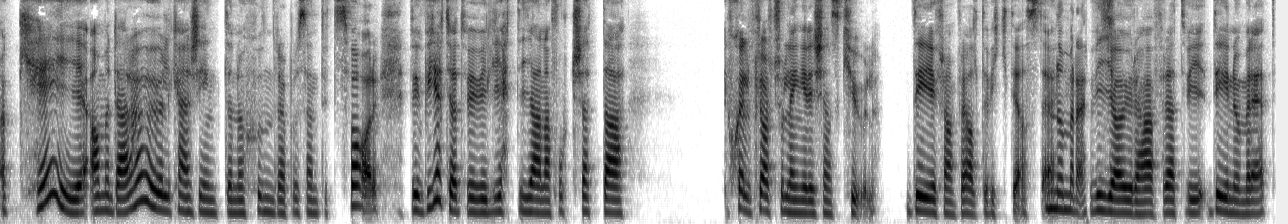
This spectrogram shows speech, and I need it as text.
Okej, ja men där har vi väl kanske inte något hundraprocentigt svar. Vi vet ju att vi vill jättegärna fortsätta, självklart så länge det känns kul. Det är framförallt det viktigaste. Nummer ett. Vi gör ju det här för att vi, det är nummer ett.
